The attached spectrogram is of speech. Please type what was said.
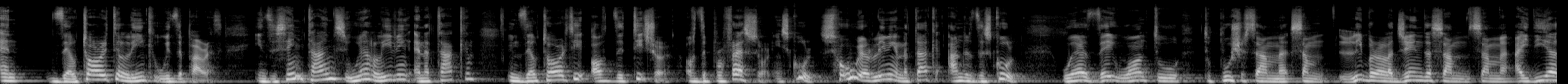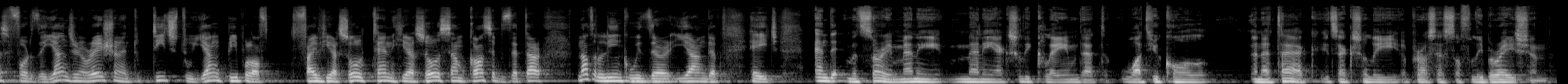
And the authority link with the parents. In the same times, we are living an attack in the authority of the teacher, of the professor in school. So we are living an attack under the school. where they want to, to push some, some liberal agenda, some, some ideas for the young generation and to teach to young people of five years old, 10 years old, some concepts that are not linked with their young age. And but sorry, many, many actually claim that what you call an attack, it's actually a process of liberation.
